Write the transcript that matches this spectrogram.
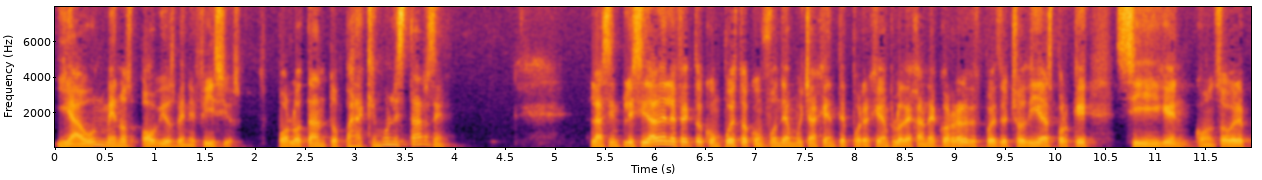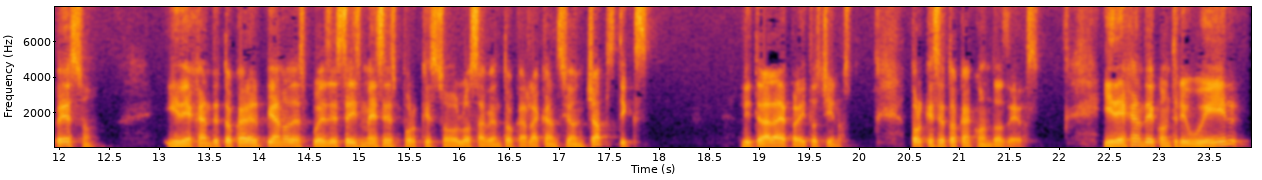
y aún menos obvios beneficios. Por lo tanto, ¿para qué molestarse? La simplicidad del efecto compuesto confunde a mucha gente. Por ejemplo, dejan de correr después de ocho días porque siguen con sobrepeso. Y dejan de tocar el piano después de seis meses porque solo saben tocar la canción Chopsticks. Literal la de palitos chinos. Porque se toca con dos dedos. Y dejan de contribuir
